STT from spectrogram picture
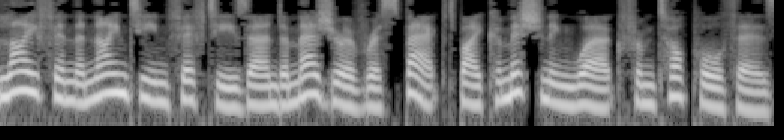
Life in the 1950s earned a measure of respect by commissioning work from top authors.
